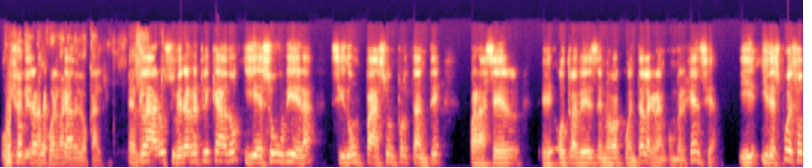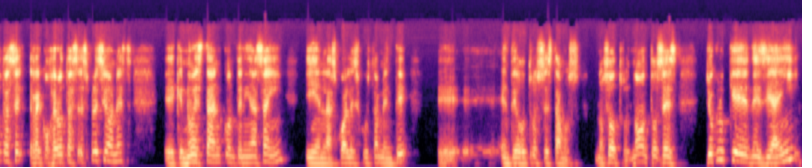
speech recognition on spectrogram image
hubiera, habido un acuerdo a nivel local. claro, se hubiera replicado y eso hubiera sido un paso importante para hacer eh, otra vez de nueva cuenta la gran convergencia. Y, después otras, recoger otras expresiones eh, que no están contenidas ahí y en las cuales justamente, eh, entre otros, estamos nosotros, ¿no? Entonces, yo creo que desde ahí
